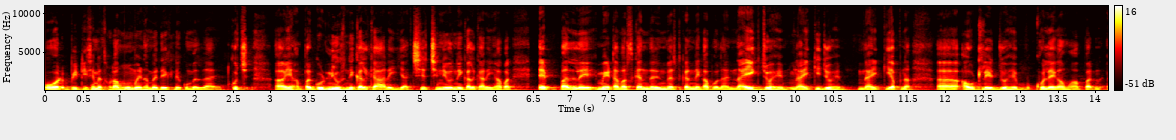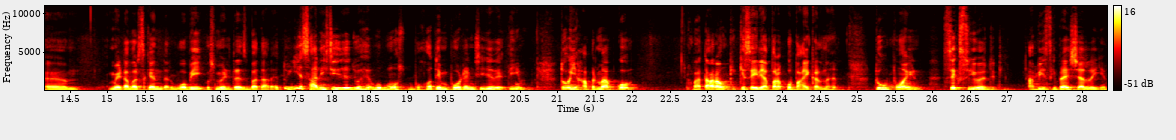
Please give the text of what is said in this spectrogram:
और बीटीसी में थोड़ा मूवमेंट हमें देखने को मिल रहा है। कुछ यहाँ पर गुड न्यूज़ निकल के आ रही है, अच्छी अच्छी न्यूज़ निकल के आ रही है। यहाँ पर एप्पल ने मेटावर्स के अंदर इन्वेस्ट करने का बोला है। नाइक जो है नाइकी जो है नाइकी अपना आउटलेट जो है, वो खुलेगा वहाँ पर मेटावर्स के अंदर वो भी उसमें इंटरेस्ट बता रहा है। तो ये सारी चीज़ें जो है, वो मोस्ट बहुत इंपॉर्टेंट चीज़ें रहती हैं। तो यहाँ पर मैं आपको बता रहा हूँ कि किस एरिया पर आपको बाय करना है। टू पॉइंट सिक्स यू अभी इसकी प्राइस चल रही है।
